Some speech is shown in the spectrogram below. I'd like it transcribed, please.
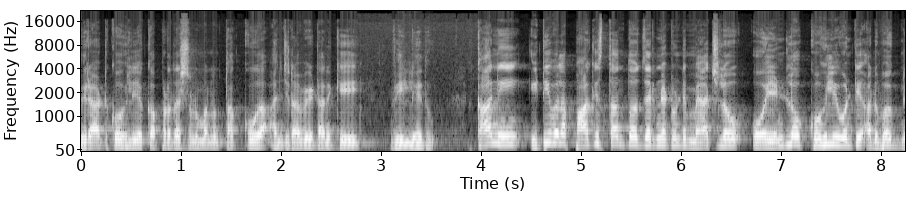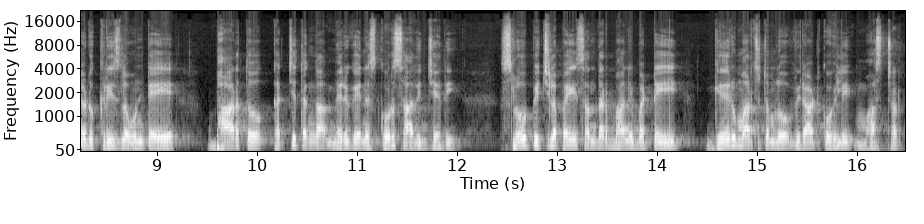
విరాట్ కోహ్లీ యొక్క ప్రదర్శన మనం తక్కువగా అంచనా వేయడానికి వీల్లేదు. కానీ ఇటీవల పాకిస్తాన్తో జరిగినటువంటి మ్యాచ్లో ఓ ఎండ్లో కోహ్లీ వంటి అనుభవజ్ఞుడు క్రీజ్లో ఉంటే భారత్ ఖచ్చితంగా మెరుగైన స్కోరు సాధించేది. స్లో పిచ్లపై సందర్భాన్ని బట్టి గేరు మార్చడంలో విరాట్ కోహ్లీ మాస్టర్.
